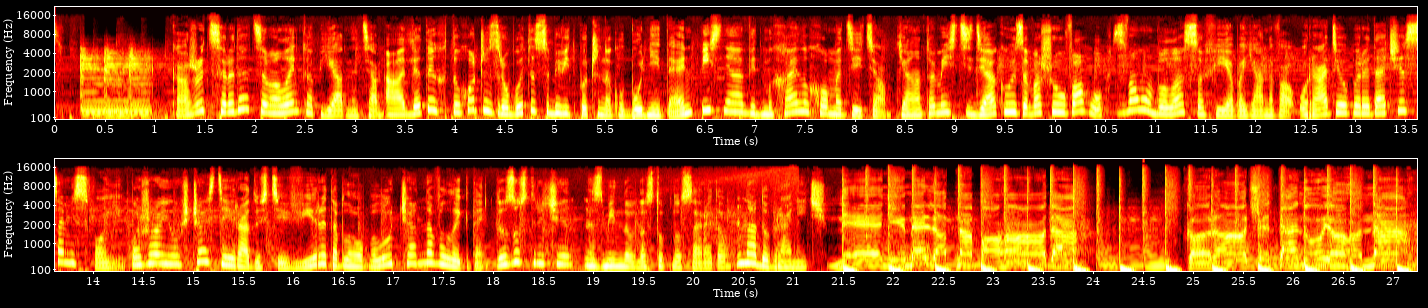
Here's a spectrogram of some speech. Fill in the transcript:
Кажуть, середа це маленька п'ятниця. А для тих, хто хоче зробити собі відпочинок у будній день, пісня від Михайло Хомадзіцьо. Я натомість дякую за вашу увагу. З вами була Софія Баянова у радіопередачі Самі свої. Бажаю щастя і радості, віри та благополуччя на Великдень. До зустрічі незмінно в наступну середу. На добраніч. Нині нельотна погода, коротше таную вона.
